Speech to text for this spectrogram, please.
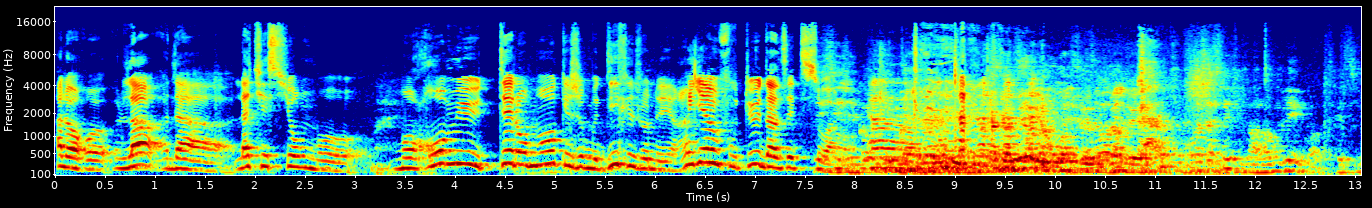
Alors euh, là, la, la question me, me remue tellement que je me dis que je n'ai rien foutu dans cette histoire. Que si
